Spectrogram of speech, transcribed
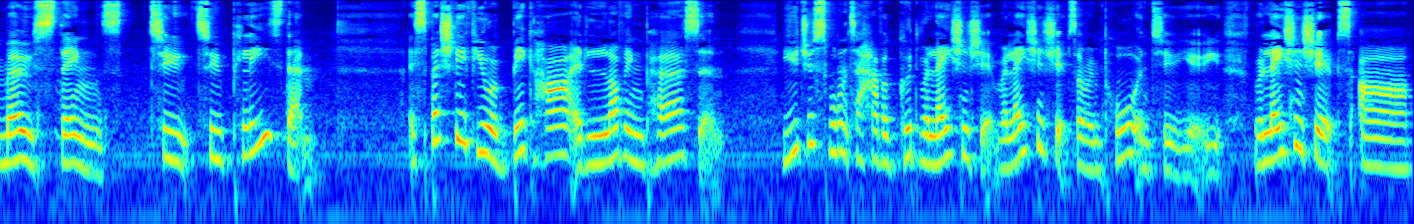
most things to to please them. Especially if you're a big-hearted, loving person, you just want to have a good relationship. Relationships are important to you. Relationships are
